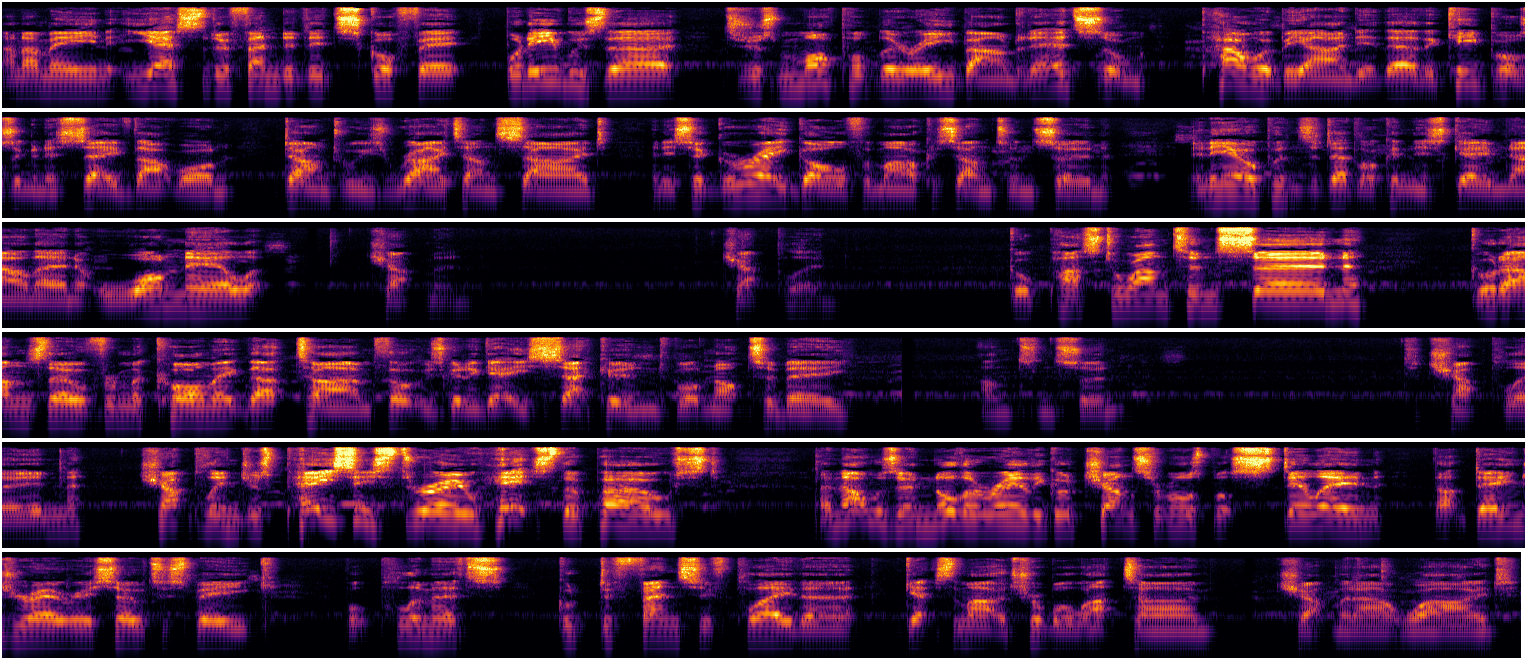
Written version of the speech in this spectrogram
And I mean, yes, the defender did scuff it, but he was there to just mop up the rebound, and it had some power behind it there. The keeper wasn't going to save that one down to his right hand side, and it's a great goal for Marcus Antonsson. And he opens the deadlock in this game now then 1 0 Chapman. Chaplin. Good pass to Antonsson. Good hands though from McCormick that time. Thought he was going to get his second, but not to be. Antonsson. To Chaplin. Chaplin just paces through, hits the post. And that was another really good chance from us, but still in that danger area, so to speak. But Plymouth's good defensive play there gets them out of trouble that time. Chapman out wide.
